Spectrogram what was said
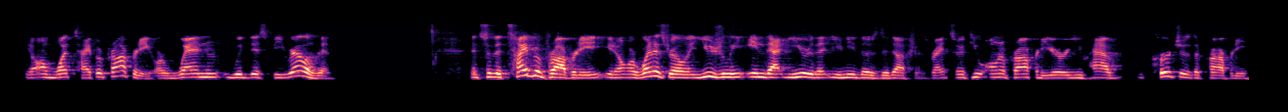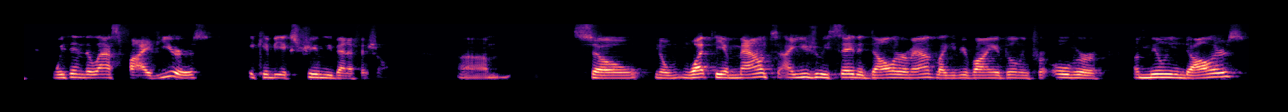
you know, on what type of property or when would this be relevant? And so the type of property, you know, or when it's relevant, usually in that year that you need those deductions, right? So if you own a property or you have purchased a property within the last five years, it can be extremely beneficial. Um, so, you know, what the amount, I usually say the dollar amount, like if you're buying a building for over a million dollars,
